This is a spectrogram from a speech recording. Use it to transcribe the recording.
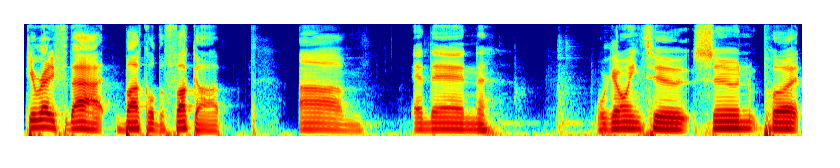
get ready for that. Buckle the fuck up. Um, and then we're going to soon put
